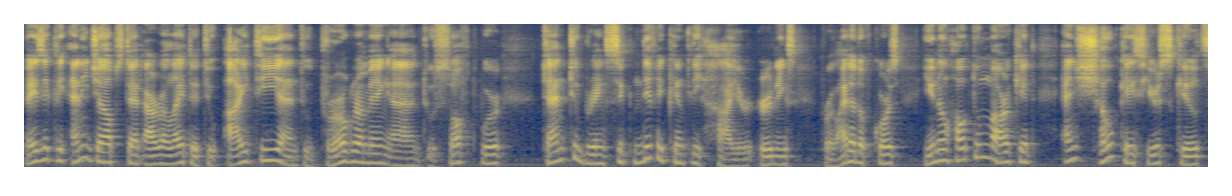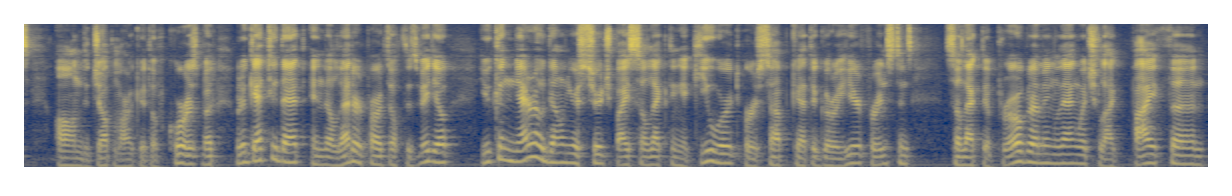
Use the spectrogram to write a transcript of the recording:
basically any jobs that are related to IT and to programming and to software tend to bring significantly higher earnings, provided of course you know how to market and showcase your skills on the job market of course, but we'll get to that in the latter part of this video. You can narrow down your search by selecting a keyword or subcategory here, for instance, select a programming language like Python,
